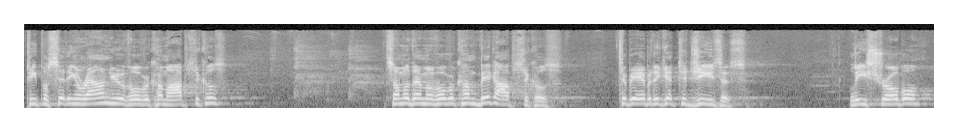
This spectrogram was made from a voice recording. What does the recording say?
People sitting around you have overcome obstacles. Some of them have overcome big obstacles to be able to get to Jesus. Lee Strobel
